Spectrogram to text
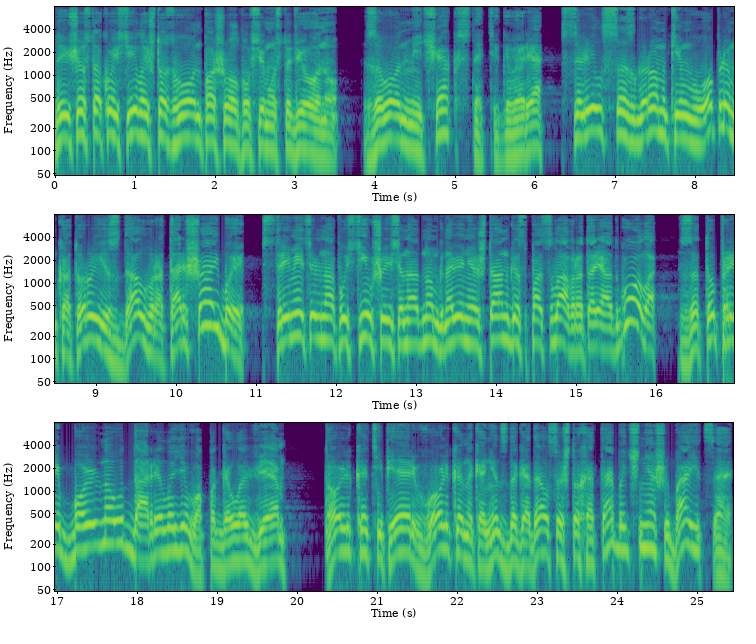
да еще с такой силой, что звон пошел по всему стадиону. Звон меча, кстати говоря, слился с громким воплем, который издал вратарь шайбы. Стремительно опустившаяся на одно мгновение штанга спасла вратаря от гола, зато прибольно ударила его по голове. Только теперь Волька наконец догадался, что Хатабыч не ошибается,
